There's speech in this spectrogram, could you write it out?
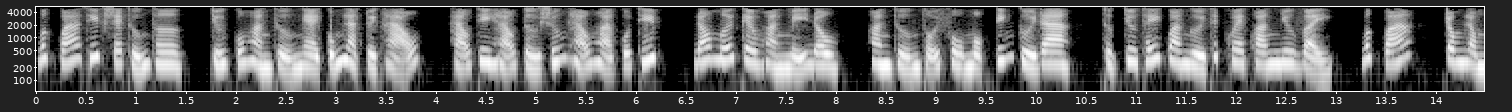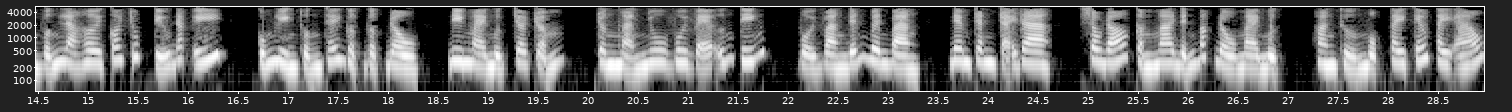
bất quá thiếp sẽ thưởng thơ, chữ của Hoàng thượng ngài cũng là tuyệt hảo, hảo thi hảo tự sướng hảo họa của thiếp, đó mới kêu Hoàng Mỹ đâu, Hoàng thượng thổi phù một tiếng cười ra, thực chưa thấy qua người thích khoe khoang như vậy, bất quá, trong lòng vẫn là hơi có chút tiểu đắc ý, cũng liền thuận thế gật gật đầu, đi mài mực cho trẫm. Trần Mạn Nhu vui vẻ ứng tiếng, vội vàng đến bên bàn, đem tranh trải ra, sau đó cầm ma đỉnh bắt đầu mài mực, hoàng thượng một tay kéo tay áo,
